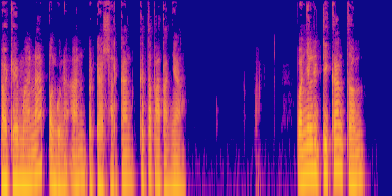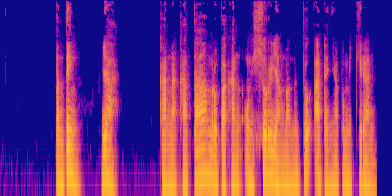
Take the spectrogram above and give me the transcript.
bagaimana penggunaan berdasarkan ketepatannya. Penyelidikan term penting, ya, karena kata merupakan unsur yang membentuk adanya pemikiran.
